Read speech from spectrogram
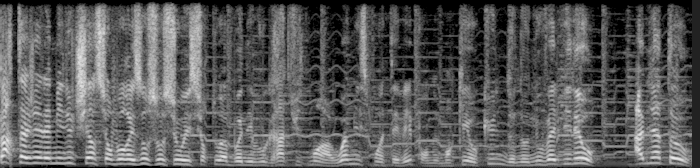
Partagez la Minute Chien sur vos réseaux sociaux et surtout abonnez-vous gratuitement à wamis.tv pour ne manquer aucune de nos nouvelles vidéos. A bientôt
